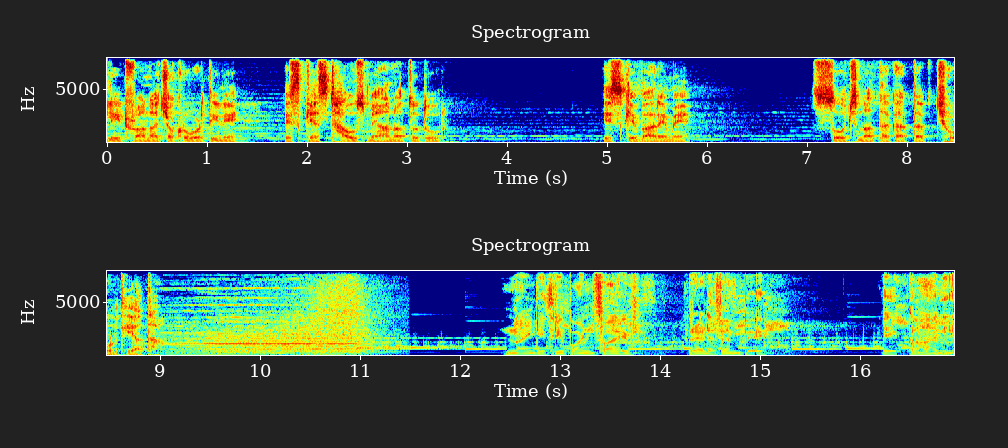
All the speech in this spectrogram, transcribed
लेट राणा चक्रवर्ती ने इस गेस्ट हाउस में आना तो दूर। इसके बारे में सोचना तक तक छोड़ दिया था। 93.5 रेड एफएम पे एक कहानी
